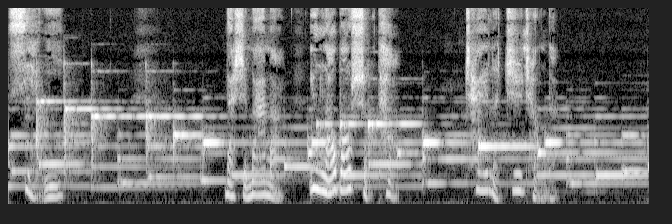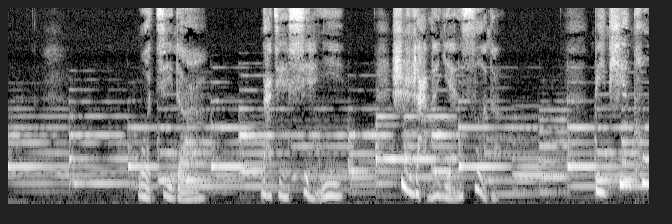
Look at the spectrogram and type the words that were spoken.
线衣。那是妈妈用劳保手套拆了织成的。我记得那件线衣是染了颜色的，比天空。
